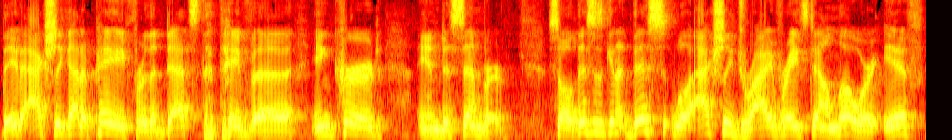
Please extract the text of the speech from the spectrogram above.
they've actually got to pay for the debts that they've uh, incurred in December. So this is gonna this will actually drive rates down lower if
